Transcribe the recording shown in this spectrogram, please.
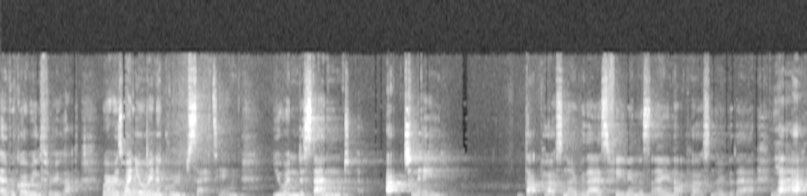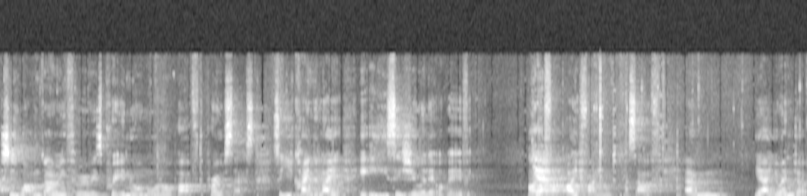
ever going through that. Whereas when you're in a group setting, you understand actually that person over there is feeling the same. That person over there. That actually what I'm going through is pretty normal or part of the process. So you kind of like it eases you a little bit. If I, Yeah. fi- I find myself, um, yeah, you end up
